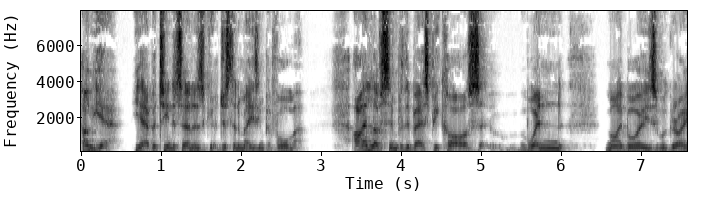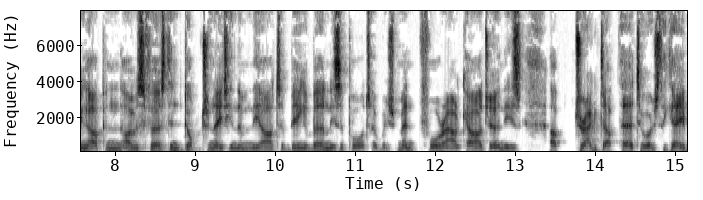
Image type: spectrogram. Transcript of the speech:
Oh, yeah. Yeah, but Tina Turner's just an amazing performer. I love Simply the Best because when my boys were growing up and I was first indoctrinating them in the art of being a Burnley supporter, which meant four hour car journeys up, dragged up there to watch the game.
